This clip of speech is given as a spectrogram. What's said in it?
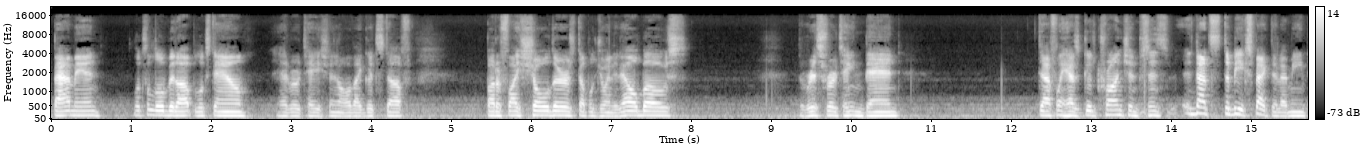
Batman looks a little bit up, looks down, head rotation, all that good stuff. Butterfly shoulders, double jointed elbows, the wrist rotating bend. Definitely has good crunch, and since and that's to be expected. I mean,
